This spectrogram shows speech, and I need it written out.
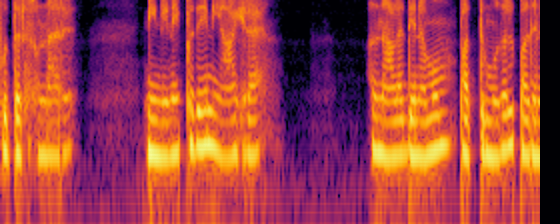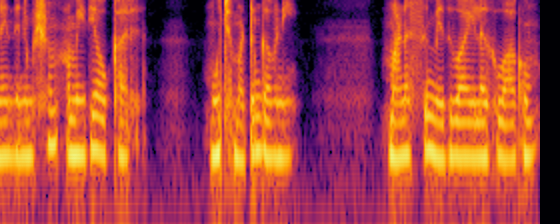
புத்தர் சொன்னார் நீ நினைப்பதே நீ ஆகிற அதனால் தினமும் பத்து முதல் பதினைந்து நிமிஷம் அமைதியாக உட்காரு. மூச்சை மட்டும் கவனி. மனசு மெதுவாக இலகுவாகும்.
